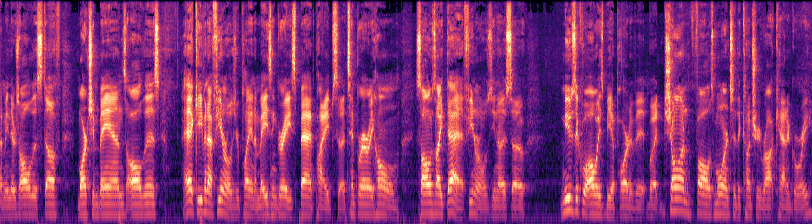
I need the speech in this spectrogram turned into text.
I mean, there's all this stuff, marching bands, all this. Heck, even at funerals, you're playing Amazing Grace, bagpipes, uh, Temporary Home, songs like that at funerals. You know, so music will always be a part of it. But Sean falls more into the country rock category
